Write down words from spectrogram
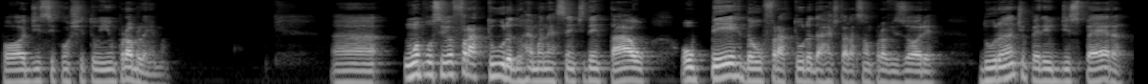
pode se constituir um problema. Uh, uma possível fratura do remanescente dental ou perda ou fratura da restauração provisória durante o período de espera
